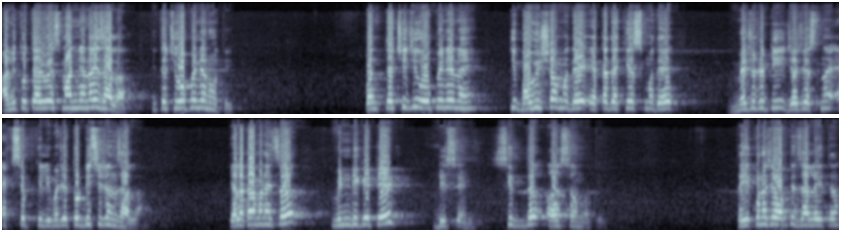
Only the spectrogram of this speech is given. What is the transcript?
आणि तो त्यावेळेस मान्य नाही झाला ती त्याची ओपिनियन होती. पण त्याची जी ओपिनियन आहे ती भविष्यामध्ये एखाद्या केसमध्ये मेजॉरिटी जजेसनं ऍक्सेप्ट केली म्हणजे तो डिसिजन झाला. याला काय म्हणायचं? विंडिकेटेड डिसेंट सिद्ध असहमती. तर हे कोणाच्या बाबतीत झालं इथं?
